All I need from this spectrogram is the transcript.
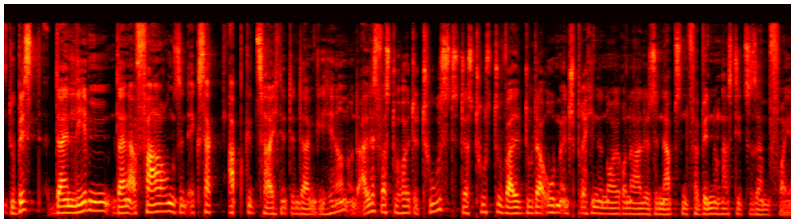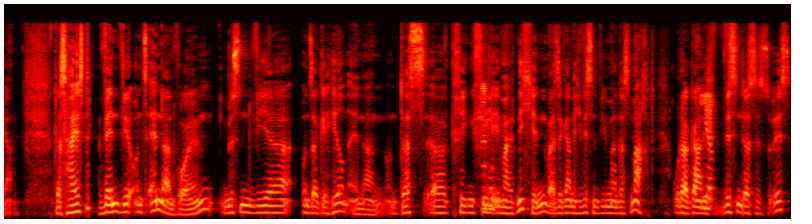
du bist, dein Leben, deine Erfahrungen sind exakt abgezeichnet in deinem Gehirn und alles, was du heute tust, das tust du, weil du da oben entsprechende neuronale Synapsen Verbindung hast, die zusammen feuern. Das heißt, wenn wir uns ändern wollen, müssen wir unser Gehirn ändern. Und das äh, kriegen viele mhm. eben halt nicht hin, weil sie gar nicht wissen, wie man das macht. Oder gar nicht ja. wissen, dass es so ist.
